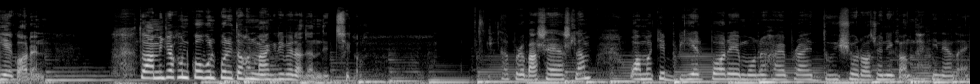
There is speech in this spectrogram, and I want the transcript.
ইয়ে করেন। তো আমি যখন কবুল পড়ি তখন মাগরিবের আজান দিচ্ছিল। তারপরে বাসায় আসলাম। ও আমাকে বিয়ের পরে মনে হয় প্রায় দুইশো রজনীগন্ধা কিনে দেয়।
